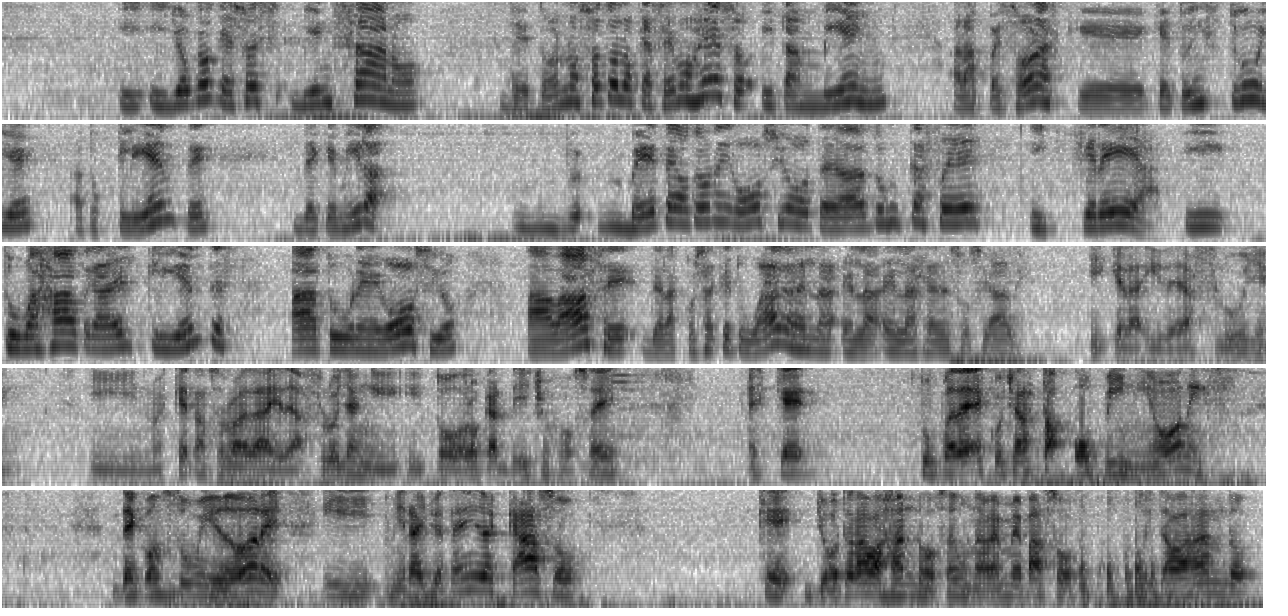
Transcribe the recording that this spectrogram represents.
Y, yo creo que eso es bien sano de todos nosotros los que hacemos eso y también a las personas que, tú instruyes, a tus clientes, de que mira, vete a otro negocio, te date un café y crea. Y tú vas a atraer clientes a tu negocio a base de las cosas que tú hagas en, las redes sociales. Y que las ideas fluyen. Y no es que tan solo las ideas fluyan y, todo lo que has dicho, José. Es que tú puedes escuchar hasta opiniones de consumidores. Y mira, yo he tenido el caso que yo trabajando, José, una vez me pasó, estoy trabajando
